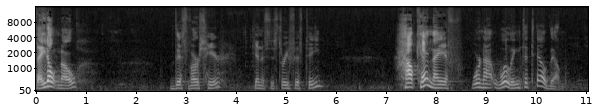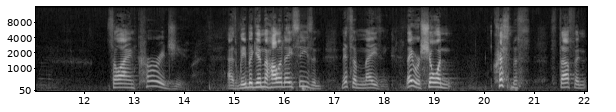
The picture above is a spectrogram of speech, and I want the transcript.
They don't know this verse here, Genesis 3:15. How can they if we're not willing to tell them? So I encourage you as we begin the holiday season, it's amazing. They were showing Christmas stuff and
